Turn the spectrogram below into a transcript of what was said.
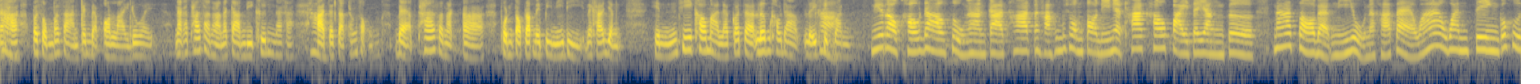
นะคะค่ะผสมผสานเป็นแบบออนไลน์ด้วยนะคะถ้าสถานการณ์ดีขึ้นนะคะค่ะอาจจะจัดทั้งสองแบบถ้าสถานอ่าผลตอบรับในปีนี้ดีนะคะ อย่างเห็นที่เข้ามาแล้วก็จะเริ่มเข้าดาวน์เหลืออีกสิบค่ะวัน นี่เราเขาดาวสู่งานกาชาตินะคะ คุณผู้ชมตอนนี้เนี่ยถ้าเข้าไปจะยังเจอหน้าจอแบบนี้อยู่นะคะ แต่ว่าวันจริงก็คือ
